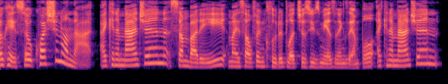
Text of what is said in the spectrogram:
Okay, so question on that. I can imagine somebody, myself included, let's just use me as an example. I can imagine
